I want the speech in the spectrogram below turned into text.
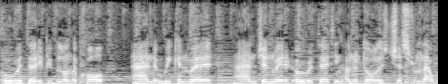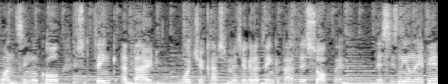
over 30 people on the call and we converted and generated over $1,300 just from that one single call. So think about what your customers are going to think about this software. This is Neil Napier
